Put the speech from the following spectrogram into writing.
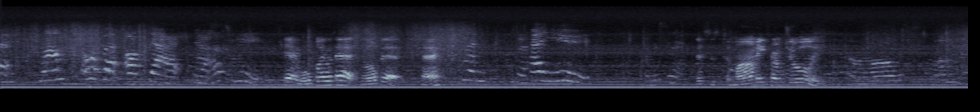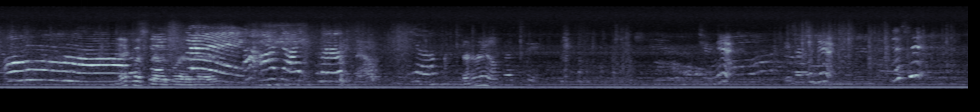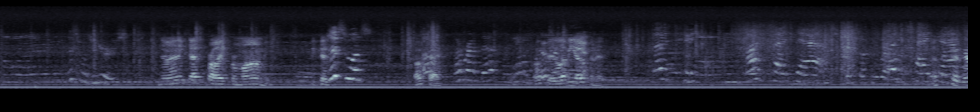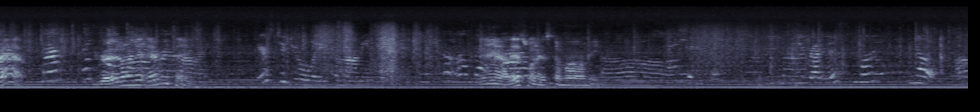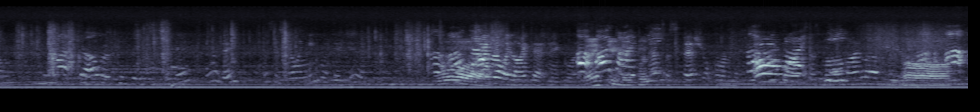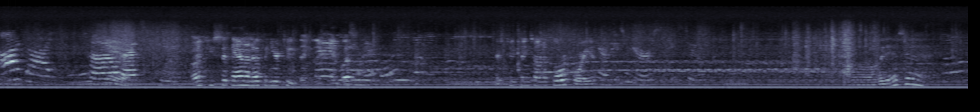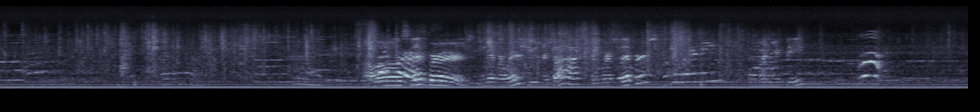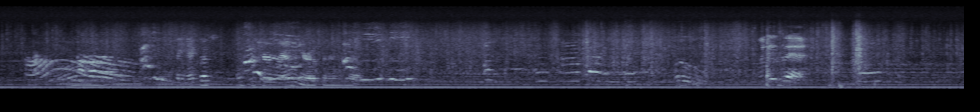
Okay, we'll play with that in a little bit. Okay? This is to mommy from Julie. Oh, is. Oh. Nicholas knows what it is. Turn around. Let's see. To Nick. These are to Nick. This it? This was yours. No, I think that's probably for mommy. Yeah. Because, This was. okay. I read that for you. Okay, let me open it. That's a good wrap. You wrote on it and everything. Here's to Julie from mommy and Nick. Now, this one is to mommy. Oh. Did you write this, Mark? No. Um, what color could Oh, they, this is really neat what they did. Whoa. I really like that necklace. Thank you, Nicholas. That's a special ornament. Oh, oh Mom says, Mom, I love you. Uh, Aw. Oh, Yeah. that's cute. Why don't you sit down and open your two things, Thank you, Nicholas? Nicholas. There's two things on the floor for you. Here, these are yours. These two. Oh, what is it? Oh, slippers. You never wear shoes or socks. Do you wear slippers? Do you wear these? Put 'em on your feet. Look. Oh. Hey, Nicholas, why don't you turn around when you're opening it up? Oh, what is that?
